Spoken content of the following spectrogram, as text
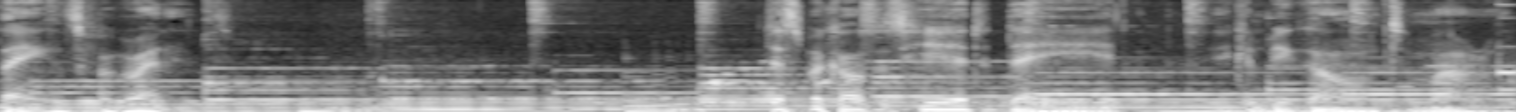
things for granted. Just because it's here today, it, it can be gone tomorrow.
